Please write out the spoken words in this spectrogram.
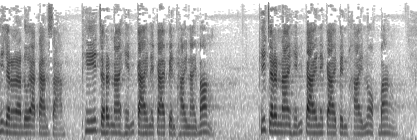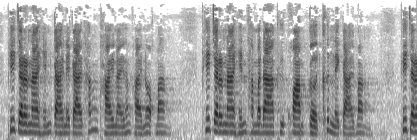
พิจารณาโดยอาการสามพิจารณาเห็นกายในกายเป็นภายในบ้าง พิจารณาเห็นกายในกายเป็นภายนอกบ้าง พิจารณาเห็นกายในกายทั้งภายในทั้งภายนอกบ้าง พิจารณาเห็นธรรมดาคือความเกิดขึ้นในกายบ้าง พิจาร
